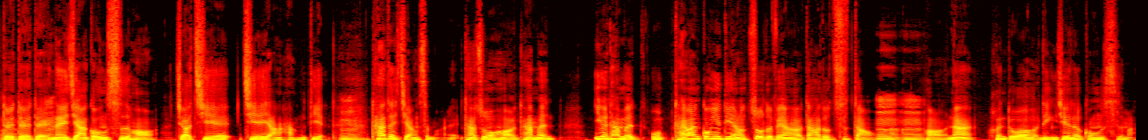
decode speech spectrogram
对对对，对，那一家公司哈叫捷捷阳航电，嗯，他在讲什么？他说哈，他们。因为他们我台湾工业电脑做的非常好，大家都知道嘛。嗯嗯。好，那很多领先的公司嘛。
